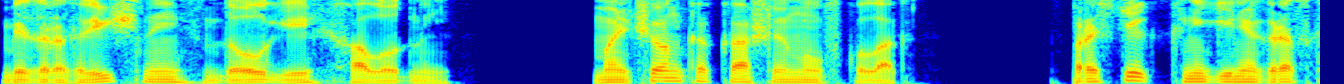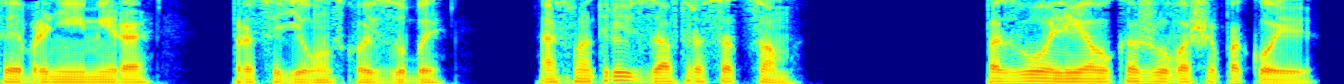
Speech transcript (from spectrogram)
безразличный, долгий, холодный. Мальчонка кашлянул в кулак. «Прости, княгиня городская бронеемира», — процедил он сквозь зубы. «Осмотрюсь завтра с отцом». «Позволь, я укажу ваши покои»,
